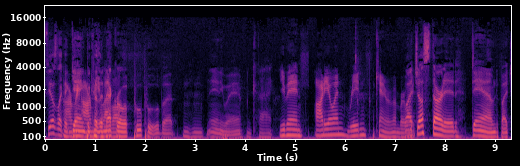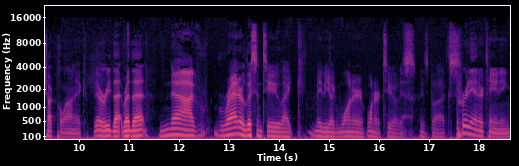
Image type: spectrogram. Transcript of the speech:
Feels like a gang because of army necro poo poo, but hmm anyway. Okay, you been audioing, reading? I can't even remember. Well, I just started "Damned" by Chuck Palahniuk. You ever read that? Read that? No, I've read or listened to like maybe like one or one or two of his his books. Pretty entertaining.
